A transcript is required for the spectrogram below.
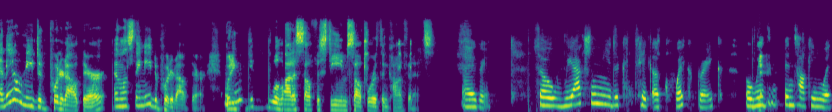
And they don't need to put it out there unless they need to put it out there. But it mm-hmm. gives you a lot of self-esteem, self-worth and confidence. I agree. So we actually need to take a quick break, but we've been talking with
